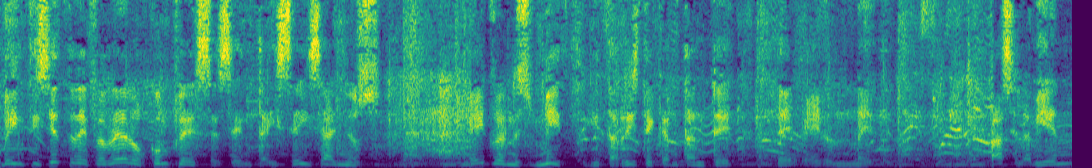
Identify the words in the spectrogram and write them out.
27 de febrero cumple 66 años. Adrian Smith, guitarrista y cantante de Iron Maiden. Pásela bien.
